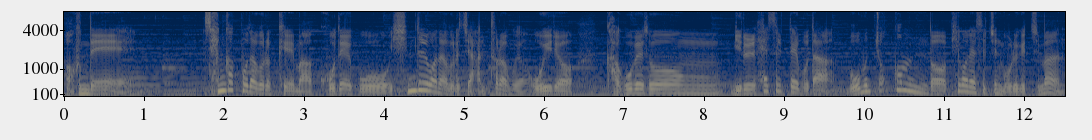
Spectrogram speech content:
어, 근데 생각보다 그렇게 막 고되고 힘들거나 그렇지 않더라고요. 오히려 가구 배송 일을 했을 때보다 몸은 조금 더 피곤했을진 모르겠지만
